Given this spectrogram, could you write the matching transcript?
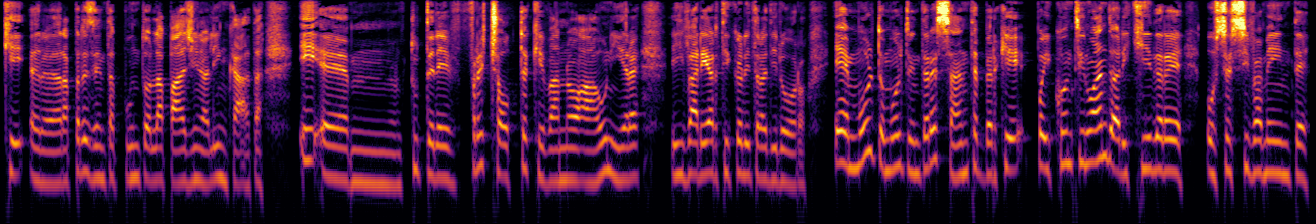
che eh, rappresenta appunto la pagina linkata e ehm, tutte le frecciotte che vanno a unire i vari articoli tra di loro. E è molto molto interessante perché poi continuando a richiedere ossessivamente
